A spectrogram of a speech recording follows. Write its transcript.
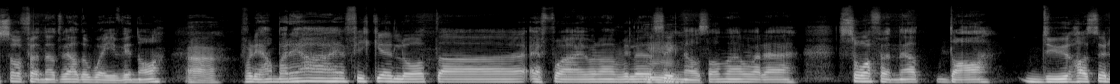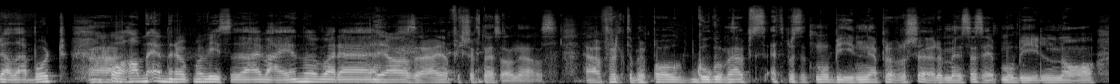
Så funny at vi hadde Wavy nå. Fordi han bare Ja, jeg fikk låt av FY hvor han ville synge og sånn. Bare Så funny at da du har surra deg bort, og han ender opp med å vise deg veien og bare Ja, altså, jeg, jeg fikk sjokk når jeg. Ja, altså. Jeg fulgte med på Google Maps 1% mobilen. Jeg prøver å kjøre mens jeg ser på mobilen, og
